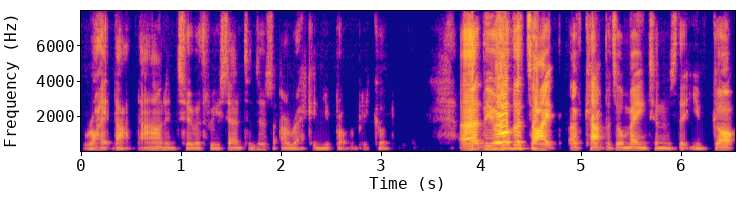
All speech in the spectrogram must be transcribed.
write that down in two or three sentences? I reckon you probably could. Uh, the other type of capital maintenance that you've got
